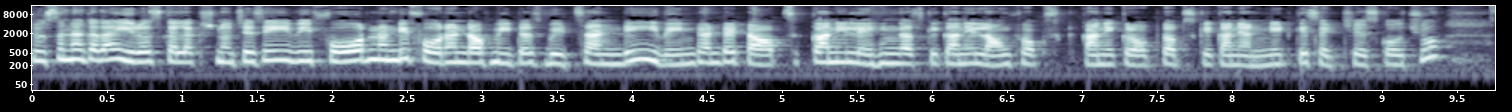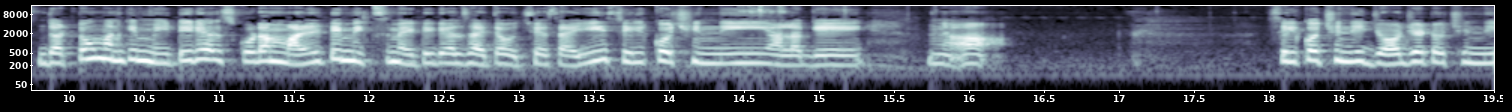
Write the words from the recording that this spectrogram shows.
చూస్తున్నా కదా ఈరోజు కలెక్షన్ వచ్చేసి ఇవి ఫోర్ నుండి four and half metres bits అండి. ఇవి ఏంటంటే టాప్స్ కానీ లెహింగాస్కి కానీ లాంగ్ ఫ్రాక్స్కి కానీ క్రాప్ టాప్స్కి కానీ అన్నిటికీ సెట్ చేసుకోవచ్చు. దట్టు మనకి మెటీరియల్స్ కూడా మల్టీ మిక్స్ మెటీరియల్స్ అయితే వచ్చేసాయి. సిల్క్ వచ్చింది అలాగే సిల్క్ వచ్చింది జార్జెట్ వచ్చింది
